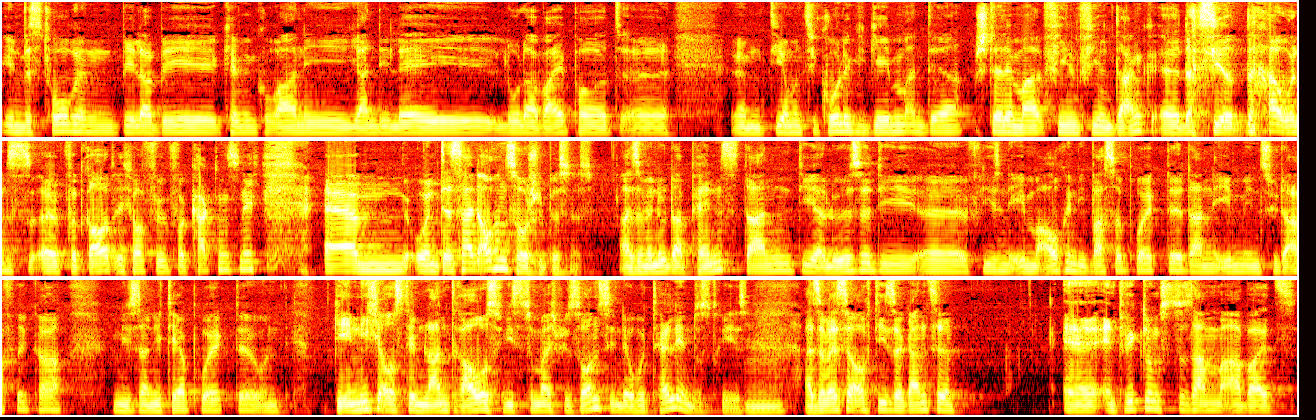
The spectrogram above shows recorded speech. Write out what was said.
Investoren, Bela B., Kevin Kurani, Jan Delay, Lola Weipert, äh, ähm, die haben uns die Kohle gegeben. An der Stelle mal vielen, vielen Dank, äh, dass ihr da uns äh, vertraut. Ich hoffe, wir verkacken es nicht. Ähm, und das ist halt auch ein Social Business. Also wenn du da pennst, dann die Erlöse, die äh, fließen eben auch in die Wasserprojekte, dann eben in Südafrika, in die Sanitärprojekte und gehen nicht aus dem Land raus, wie es zum Beispiel sonst in der Hotelindustrie ist. Mhm. Also weißt du, auch dieser ganze äh, Entwicklungszusammenarbeit,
